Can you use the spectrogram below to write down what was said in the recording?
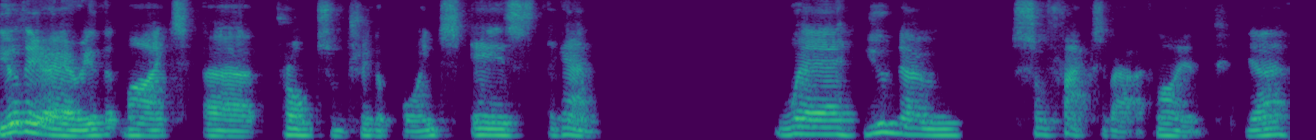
The other area that might uh, prompt some trigger points is, again, where you know some facts about a client. Yeah.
